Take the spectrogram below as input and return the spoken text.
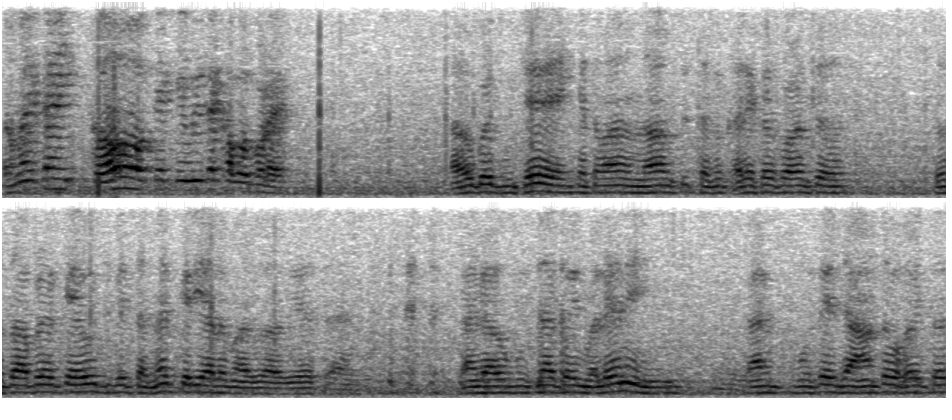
તમે કઈ કહો કે કેવી રીતે ખબર પડે? આવું કોઈ પૂછે કે તમારું નામ શું તમે ખરેખર કોણ છો? તો તો આપણે કેવું તમે જ કરી આલો મારું આ વ્યવસાય. કારણ કે આવું પૂછનાર કોઈ મળે નહીં. કારણ પોતે જાણતો હોય તો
